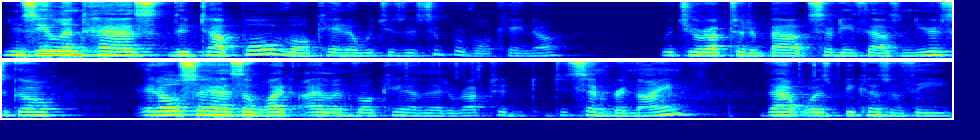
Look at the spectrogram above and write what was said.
New Zealand has the Taupo volcano, which is a supervolcano, which erupted about 70,000 years ago. It also has the White Island volcano that erupted December 9. That was because of the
